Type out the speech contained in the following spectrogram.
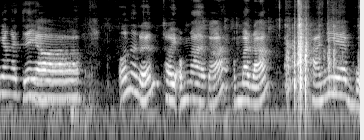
안녕하세요. 오늘은 저희 엄마가 엄마랑 가니의 모,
